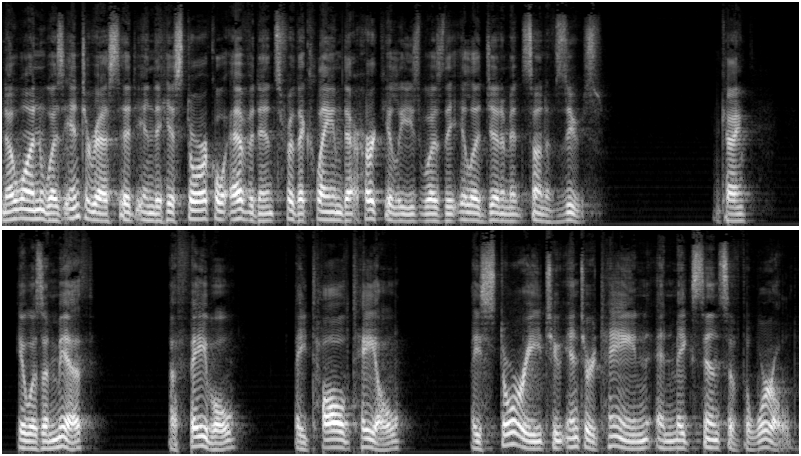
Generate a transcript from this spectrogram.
No one was interested in the historical evidence for the claim that Hercules was the illegitimate son of Zeus. Okay? It was a myth, a fable, a tall tale, a story to entertain and make sense of the world.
